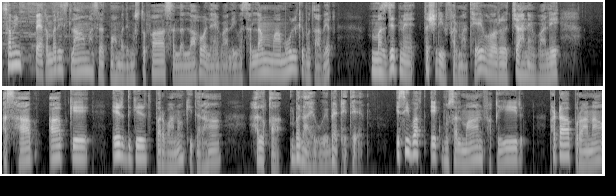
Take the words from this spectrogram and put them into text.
سمن پیغمبر اسلام حضرت محمد مصطفیٰ صلی اللہ علیہ وآلہ وسلم معمول کے مطابق مسجد میں تشریف فرما تھے اور چاہنے والے اصحاب آپ کے ارد گرد پروانوں کی طرح حلقہ بنائے ہوئے بیٹھے تھے۔ اسی وقت ایک مسلمان فقیر پھٹا پرانا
